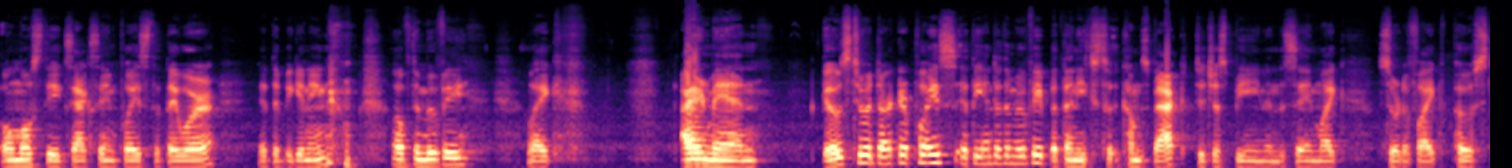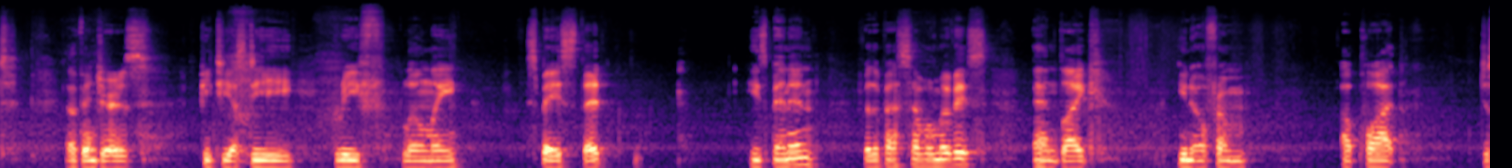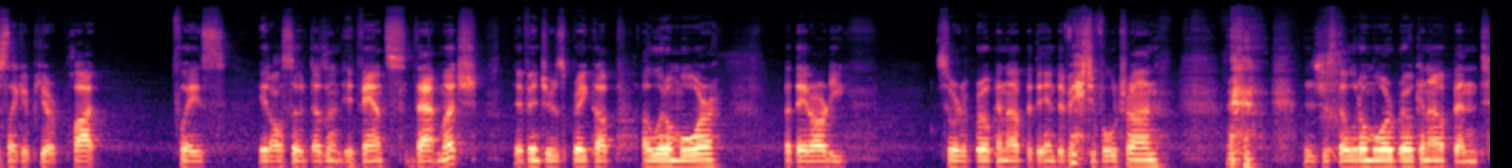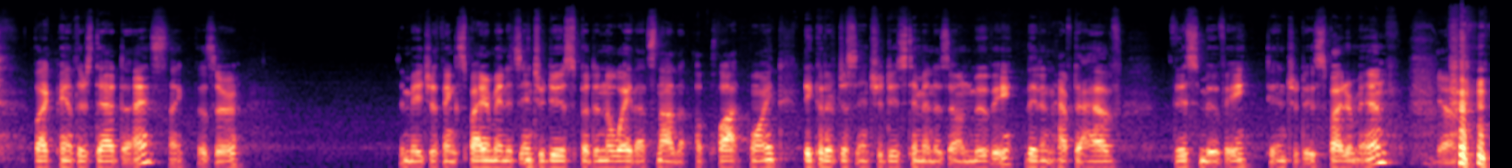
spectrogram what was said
almost the exact same place that they were at the beginning of the movie. Like Iron Man goes to a darker place at the end of the movie, but then he comes back to just being in the same like sort of like post Avengers PTSD, grief, lonely space that he's been in for the past several movies and like you know from a plot just like a pure plot place it also doesn't advance that much the break up a little more but they'd already sort of broken up at the end of Age of Ultron. There's just a little more broken up, and Black Panther's dad dies. Like, those are the major things. Spider Man is introduced, but in a way that's not a plot point. They could have just introduced him in his own movie. They didn't have to have this movie to introduce Spider Man. Yeah.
